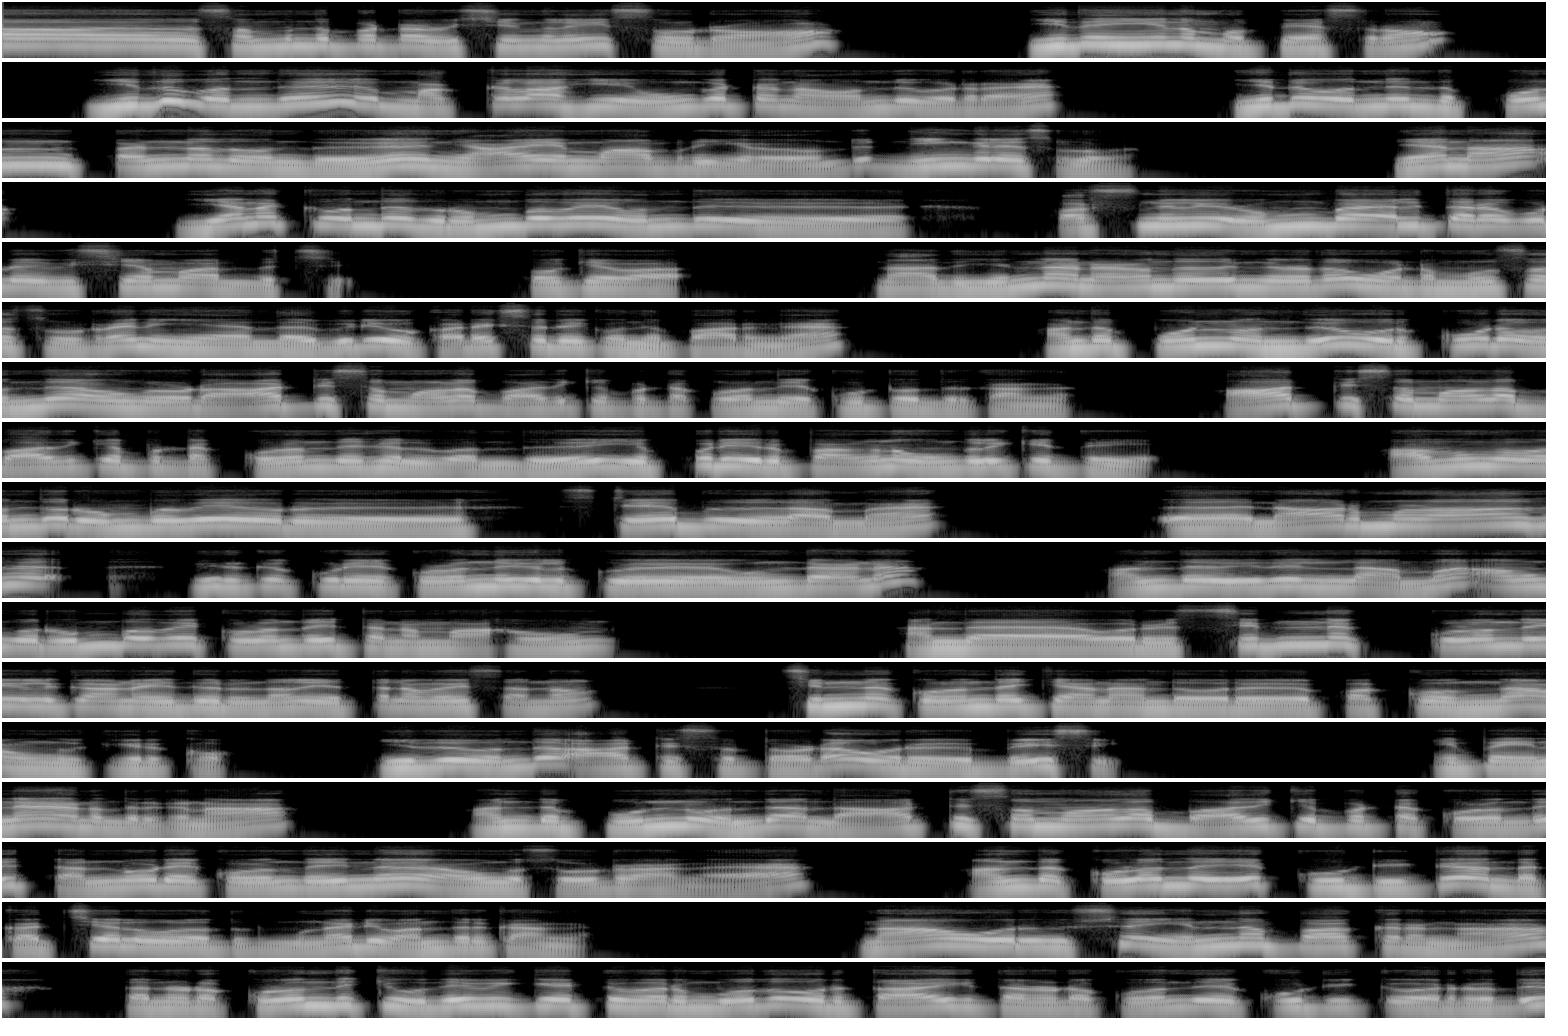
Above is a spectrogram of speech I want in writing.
சம்மந்தப்பட்ட விஷயங்களையும் சொல்கிறோம் இதையும் நம்ம பேசுகிறோம் இது வந்து மக்களாகிய உங்கள்கிட்ட நான் வந்து விடுறேன். இது வந்து இந்த பொன் பெண்ணது வந்து நியாயமா அப்படிங்கிறத வந்து நீங்களே சொல்லுங்க. ஏன்னா எனக்கு வந்து அது ரொம்பவே வந்து பர்சனலி ரொம்ப தரக்கூடிய விஷயமா இருந்துச்சு. ஓகேவா? நான் அது என்ன நடந்ததுங்கிறத உங்கள்கிட்ட முழுசாக சொல்கிறேன் நீங்கள் அந்த வீடியோ கடைசி வரைக்கும் கொஞ்சம் பாருங்கள் அந்த பொண்ணு வந்து ஒரு கூட வந்து அவங்களோட ஆர்டிசமால பாதிக்கப்பட்ட குழந்தைய கூட்டு வந்திருக்காங்க. ஆர்டிசமால பாதிக்கப்பட்ட குழந்தைகள் வந்து எப்படி இருப்பாங்கன்னு உங்களுக்கே தெரியும். அவங்க வந்து ரொம்பவே ஒரு ஸ்டேபிள் இல்லாமல் நார்மலாக இருக்கக்கூடிய குழந்தைகளுக்கு உண்டான அந்த இது இல்லாமல் அவங்க ரொம்பவே குழந்தைத்தனமாகவும் அந்த ஒரு சின்ன குழந்தைகளுக்கான இது இருந்தாலும் எத்தனை வயசானோ சின்ன குழந்தைக்கான அந்த ஒரு பக்குவம் தான் அவங்களுக்கு இருக்கும். இது வந்து ஆர்டிசத்தோட ஒரு பேசிக். இப்போ என்ன நடந்திருக்குன்னா அந்த பொண்ணு வந்து அந்த ஆர்டிசமால பாதிக்கப்பட்ட குழந்தை தன்னுடைய குழந்தைன்னு அவங்க சொல்றாங்க. அந்த குழந்தைய கூட்டிட்டு அந்த கட்சி அலுவலகத்துக்கு முன்னாடி வந்திருக்காங்க. நான் ஒரு விஷயம் என்ன பாக்குறேன்னா தன்னோட குழந்தைக்கு உதவி கேட்டு வரும்போது ஒரு தாய் தன்னோட குழந்தைய கூட்டிட்டு வர்றது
